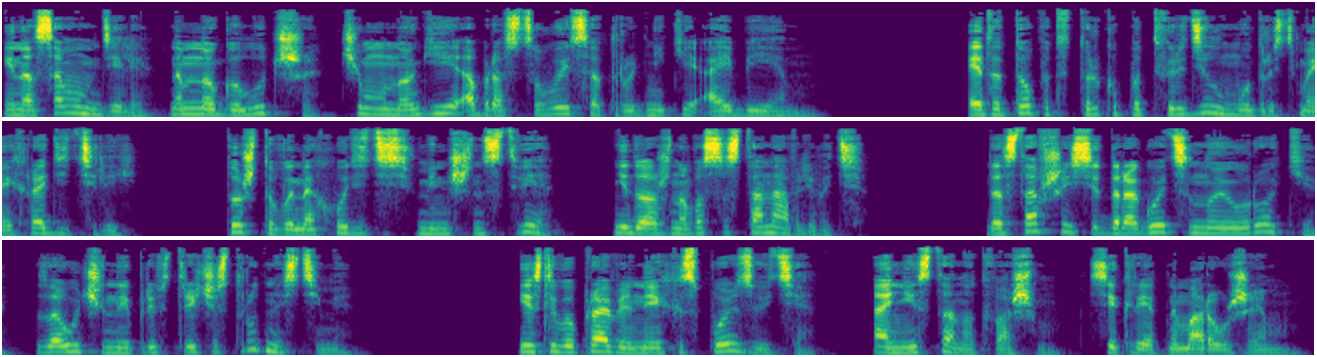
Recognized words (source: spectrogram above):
и на самом деле намного лучше, чем многие образцовые сотрудники IBM. Этот опыт только подтвердил мудрость моих родителей. То, что вы находитесь в меньшинстве, не должно вас останавливать. Доставшиеся дорогой ценой уроки, заученные при встрече с трудностями, если вы правильно их используете, они станут вашим секретным оружием.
